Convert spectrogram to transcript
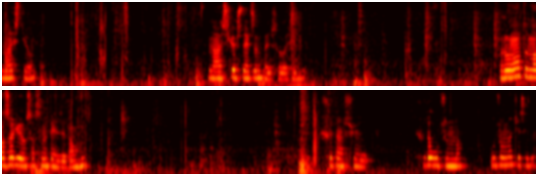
Nice diyorum. Nice göstereceğim ben sana şimdi. Ronaldo Nazario sasına benzedi ama. Şuradan şöyle. Şurada uzundan. Uzundan keselim.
